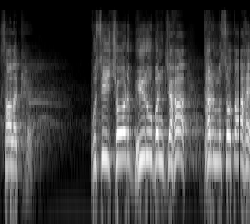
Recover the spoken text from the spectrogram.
सालक है उसी छोड़ भीरू बन जहां धर्म सोता है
